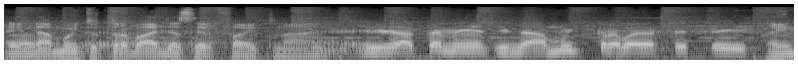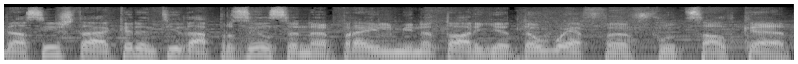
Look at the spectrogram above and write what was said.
Ainda há muito trabalho a ser feito, não é? Exatamente, ainda há muito trabalho a ser feito. Ainda assim está garantida a presença na pré-eliminatória da UEFA Futsal Cup.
